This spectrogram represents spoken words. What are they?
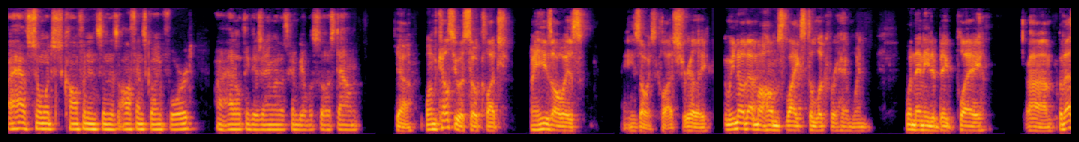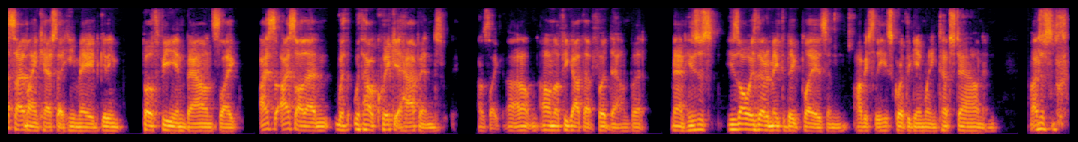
I have so much confidence in this offense going forward. I don't think there's anyone that's going to be able to slow us down. Yeah, when Kelce was so clutch, I mean, he's always he's always clutch, really. And we know that Mahomes likes to look for him when when they need a big play. Um, but that sideline catch that he made, getting both feet in bounds, like I, I saw that with with how quick it happened. I was like, I don't I don't know if he got that foot down, but man, he's just he's always there to make the big plays, and obviously he scored the game winning touchdown. And I just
